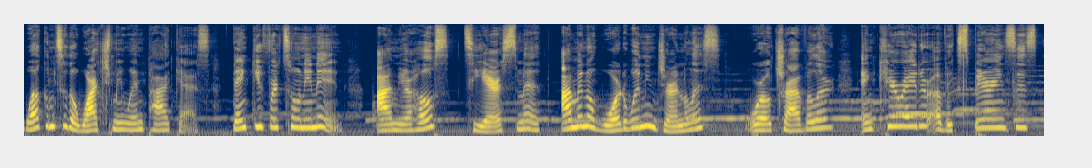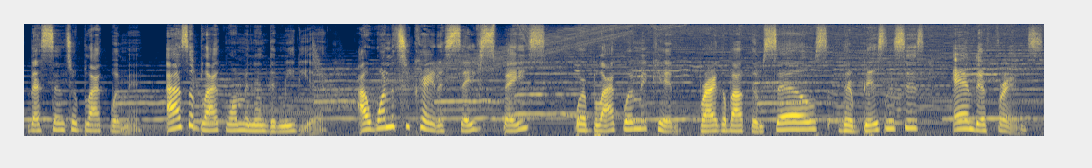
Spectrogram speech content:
welcome to the Watch Me Win podcast. Thank you for tuning in. I'm your host, Tiara Smith. I'm an award winning journalist, world traveler, and curator of experiences that center Black women. As a Black woman in the media, I wanted to create a safe space where Black women can brag about themselves, their businesses, and their friends.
